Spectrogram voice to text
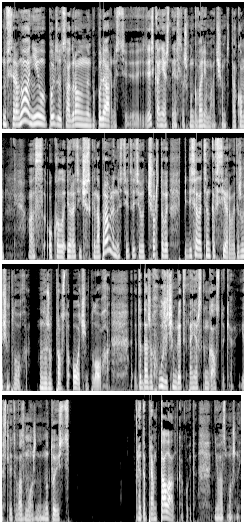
но все равно они пользуются огромной популярностью. Здесь, конечно, если уж мы говорим о чем-то таком а, с около эротической направленности, это эти вот чертовы 50 оттенков серого, это же очень плохо. Ну, это же просто очень плохо. Это даже хуже, чем лето в пионерском галстуке, если это возможно. Ну, то есть это прям талант какой-то невозможный.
